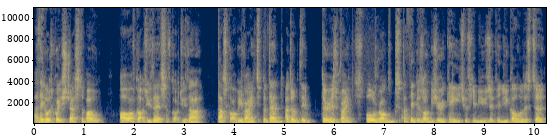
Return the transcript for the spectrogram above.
I think I was quite stressed about oh I've got to do this I've got to do that that's got to be right but then I don't think there is rights or wrongs I think as long as you're engaged with your music and your goal is to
